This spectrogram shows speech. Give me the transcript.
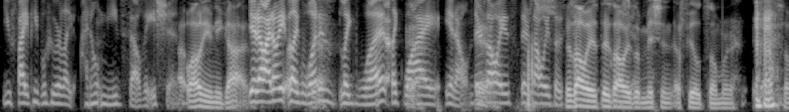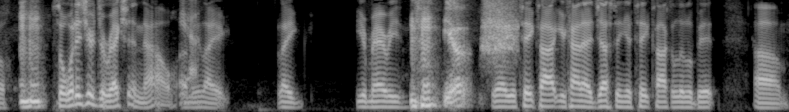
you fight people who are like, I don't need salvation. Well, I don't even need God. You know, I don't e, like what Yeah. is like what like why you know. There's Yeah. always there's always those. there's always there's always a mission, a field somewhere. Yeah, so Mhm. so what is your direction now? I Yeah. mean, like like you're married, yep. you know, your TikTok, you're kind of adjusting your TikTok a little bit. Um,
